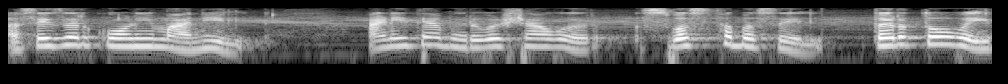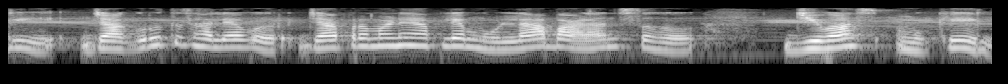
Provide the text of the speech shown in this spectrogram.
असे जर कोणी मानील आणि त्या भरवशावर स्वस्थ बसेल तर तो वैरी जागृत झाल्यावर ज्याप्रमाणे आपल्या मुला बाळांसह जीवास मुकेल.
